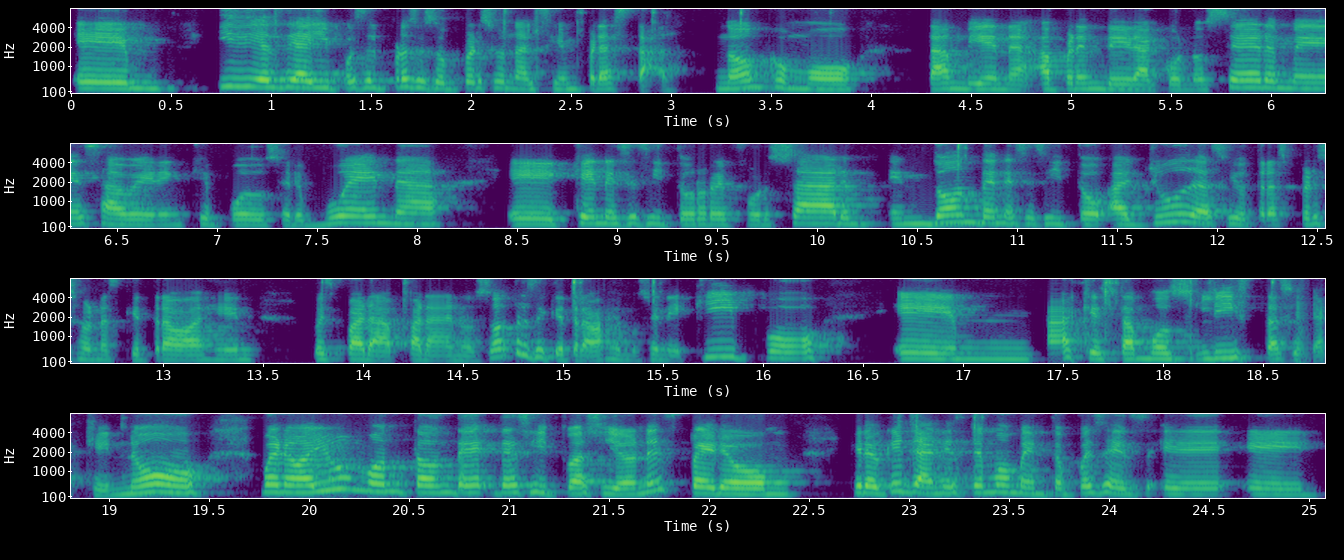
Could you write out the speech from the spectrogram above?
y desde ahí pues el proceso personal siempre ha estado, ¿no? Como también aprender a conocerme, saber en qué puedo ser buena, eh, qué necesito reforzar, en dónde necesito ayudas y otras personas que trabajen pues para, para nosotros, de que trabajemos en equipo, eh, a que estamos listas y a que no. Bueno, hay un montón de, de situaciones, pero creo que ya en este momento pues es, eh, eh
